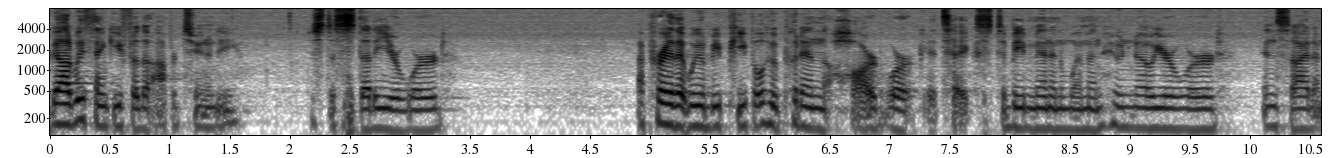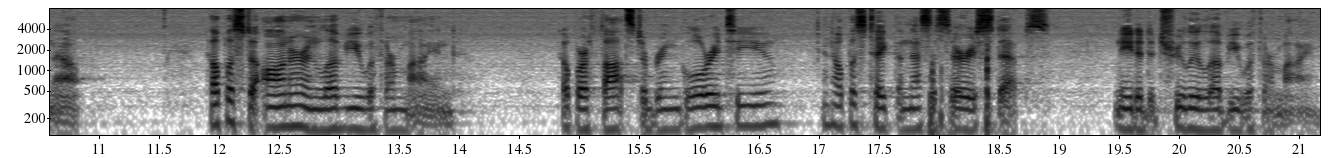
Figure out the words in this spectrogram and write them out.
God, we thank you for the opportunity just to study your word. I pray that we would be people who put in the hard work it takes to be men and women who know your word inside and out. Help us to honor and love you with our mind. Help our thoughts to bring glory to you, and help us take the necessary steps needed to truly love you with our mind.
